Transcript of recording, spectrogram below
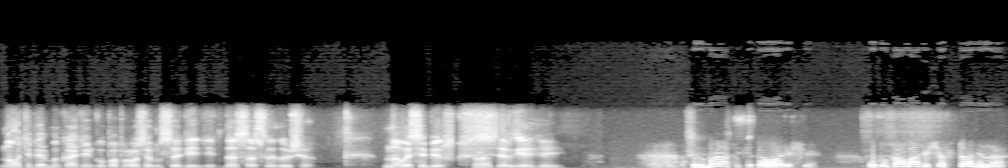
Ну, а теперь мы Катеньку попросим соединить нас со следующим. Новосибирск. Сергей. Сергей. Здравствуйте, товарищи. Вот у товарища Сталина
